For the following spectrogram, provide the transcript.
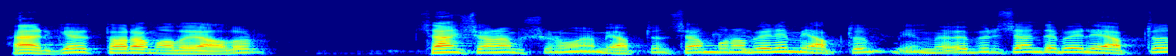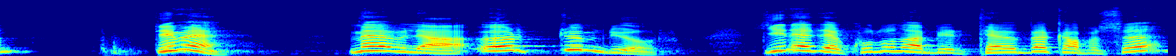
Herkes taramalıya alır. Sen şuna şunu mu yaptın? Sen buna böyle mi yaptın? Bilmiyorum. Öbürü sen de böyle yaptın. Değil mi? Mevla örttüm diyor. Yine de kuluna bir tevbe kapısı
